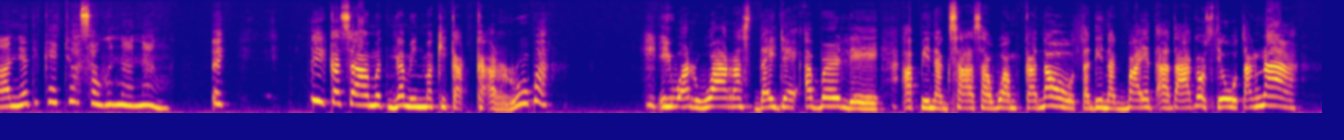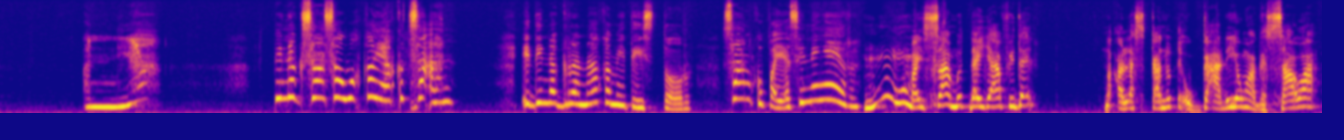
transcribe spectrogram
Anya ti ketyo asawa nanang. Eh, di kasamot ngamin makikakaaruba. Iwarwaras dayjay aberle a pinagsasawam kanaw tadi nagbayad adagos ti utang na. Anya? Pinagsasawa kaya kat saan? Idinagra na kami ti store. Saan ko pa ya siningir? Hmm, may samot daya Fidel. Naalas ka no ti ugali yung agasawa.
